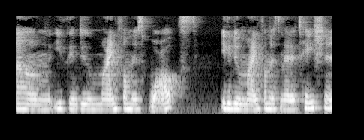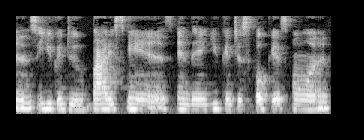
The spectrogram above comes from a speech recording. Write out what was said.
Um, you can do mindfulness walks. You can do mindfulness meditations. You can do body scans. And then you can just focus on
